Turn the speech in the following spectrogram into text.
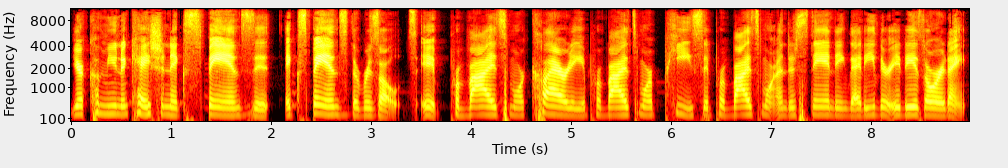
your communication expands it expands the results it provides more clarity it provides more peace it provides more understanding that either it is or it ain't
